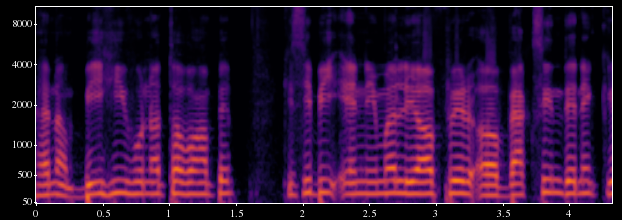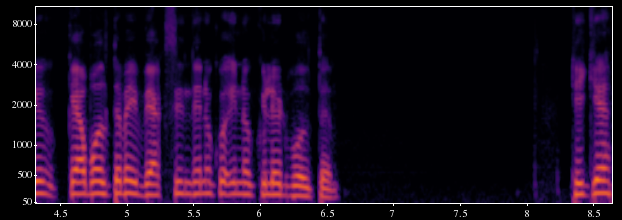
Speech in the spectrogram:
है ना? बी ही होना था वहाँ पे। किसी भी एनिमल या फिर वैक्सीन देने के, क्या बोलते हैं भाई? वैक्सीन देने को इनोक्यूलेट बोलते हैं। ठीक है?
